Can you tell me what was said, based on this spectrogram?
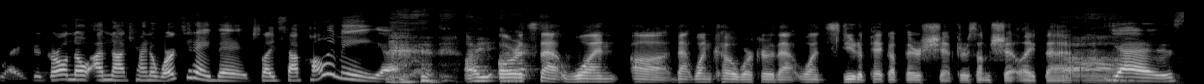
Like, girl, no, I'm not trying to work today, bitch. Like, stop calling me. I Or I it's that one uh that one coworker that wants you to pick up their shift or some shit like that. Ah. yes.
